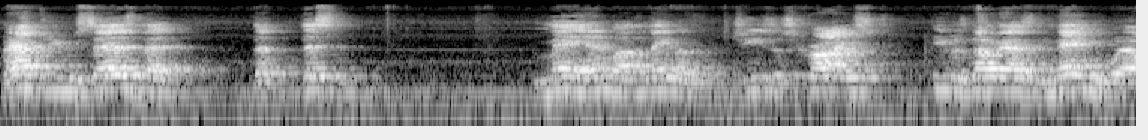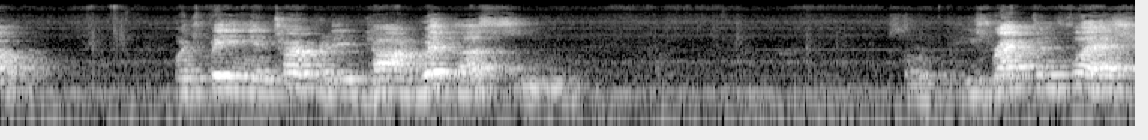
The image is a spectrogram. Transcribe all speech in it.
Matthew says that, that this man by the name of Jesus Christ, he was known as Emmanuel, which being interpreted, God with us. Mhm. So he's wrapped in flesh.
